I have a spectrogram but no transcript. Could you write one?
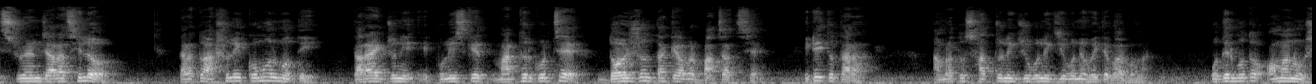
স্টুডেন্ট যারা ছিল, তারা তো আসলেই কোমলমতি। তারা একজন পুলিশকে মারধর করছে দশজন তাকে আবার বাঁচাচ্ছে। এটাই তো তারা। আমরা তো ছাত্রলীগ, যুবলীগ জীবনে হইতে পারব না। ওদের মতো অমানুষ,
